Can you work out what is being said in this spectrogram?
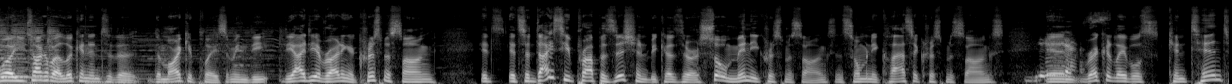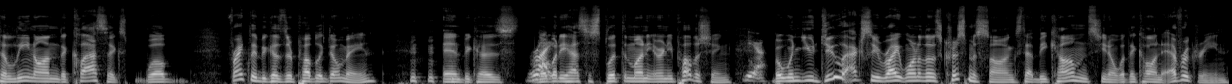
Well, you talk about looking into the the marketplace. I mean, the the idea of writing a Christmas song, it's it's a dicey proposition because there are so many Christmas songs and so many classic Christmas songs, Yes. and record labels can tend to lean on the classics. Well, frankly, because they're public domain. and because Right. nobody has to split the money or any publishing. Yeah. But when you do actually write one of those Christmas songs that becomes, you know, what they call an evergreen,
